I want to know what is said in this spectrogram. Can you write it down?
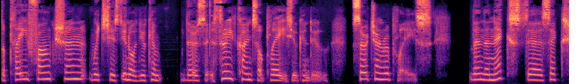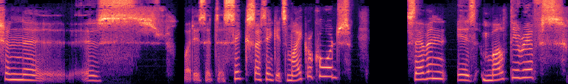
the play function, which is, you know, you can, there's three kinds of plays you can do search and replace. Then the next uh, section uh, is, what is it? Six, I think it's microchords. Seven is multi riffs.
